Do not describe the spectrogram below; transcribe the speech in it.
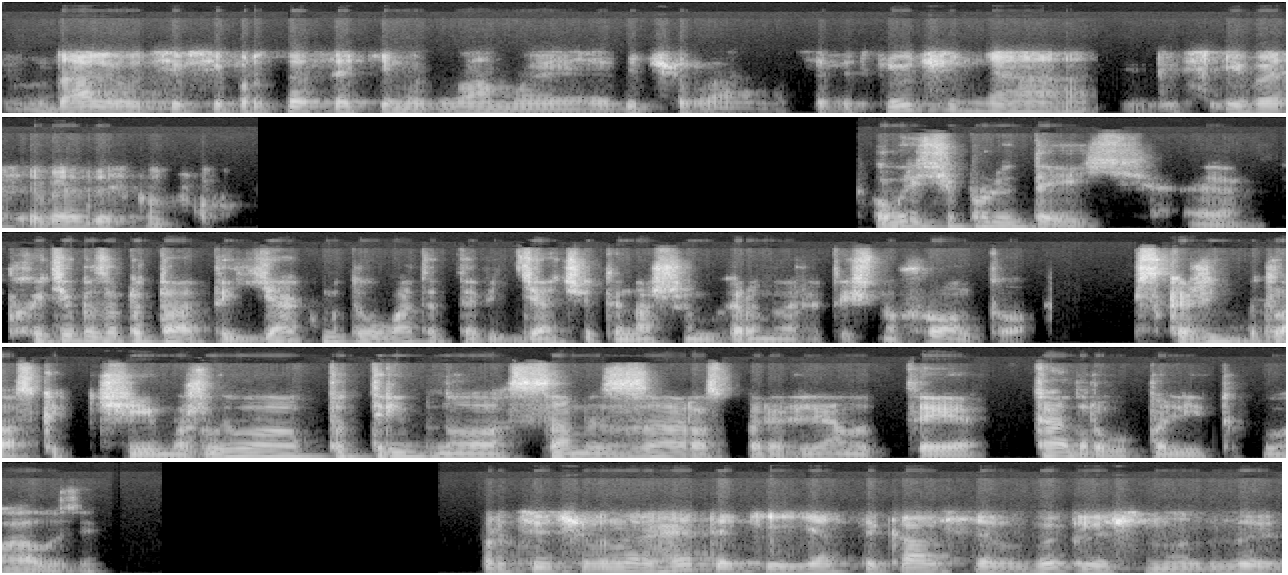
Далі оці всі процеси, які ми з вами відчуваємо, це відключення і весь і весь дискомфорт. Говорячи про людей, е, хотів би запитати, як мотивувати та віддячити нашим героям енергетичного фронту. Скажіть, будь ласка, чи можливо потрібно саме зараз переглянути кадрову політику галузі? Працюючи в енергетиці, я стикався виключно з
